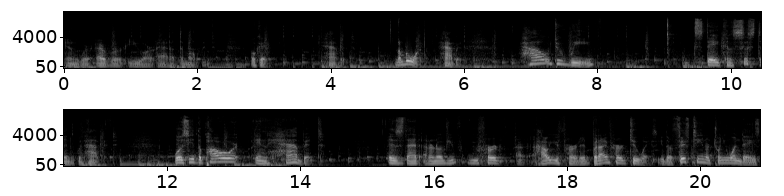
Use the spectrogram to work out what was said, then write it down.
and wherever you are at at the moment. Okay, habit. Number one, habit. How do we stay consistent with habit? Well, see, the power in habit is that I don't know if you've you've heard uh, how you've heard it, but I've heard two ways: either 15 or 21 days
